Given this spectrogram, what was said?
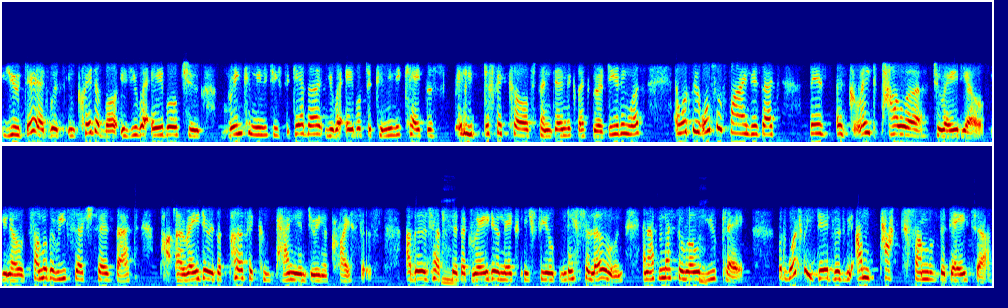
you did was incredible is you were able to bring communities together, you were able to communicate this really difficult pandemic that we're dealing with. And what we also find is that there's a great power to radio. You know, some of the research says that radio is a perfect companion during a crisis. Others have mm. said that radio makes me feel less alone, and I think that's the role mm. you play. But what we did was we unpacked some of the data.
